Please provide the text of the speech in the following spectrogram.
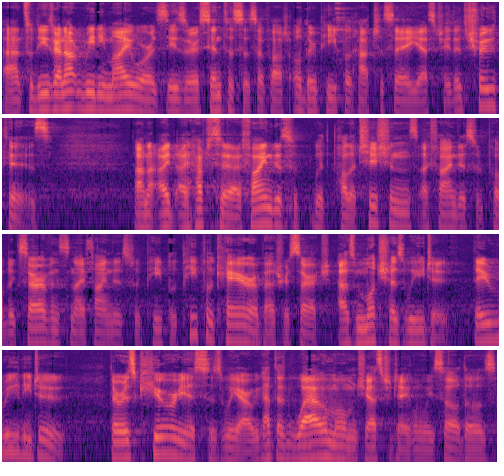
And so these are not really my words, these are a synthesis of what other people had to say yesterday. The truth is, and I, I have to say, I find this with, with, politicians, I find this with public servants, and I find this with people. People care about research as much as we do. They really do. They're as curious as we are. We got that wow moment yesterday when we saw those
